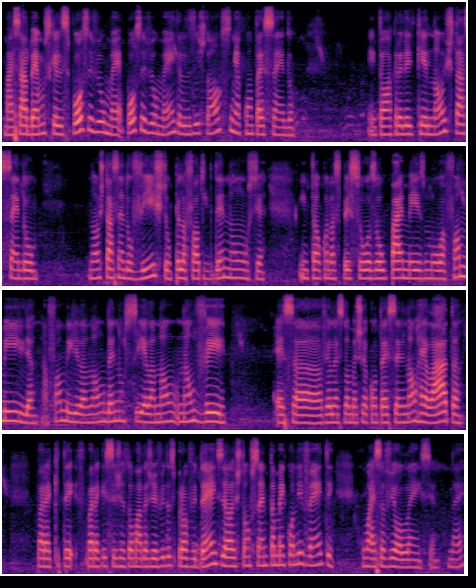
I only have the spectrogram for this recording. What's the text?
Mas sabemos que eles possivelmente, possivelmente eles estão assim acontecendo então acredito que ele não está sendo não está sendo visto pela falta de denúncia. Então, quando as pessoas, ou o pai mesmo, ou a família, a família, ela não denuncia, ela não, não vê essa violência doméstica acontecendo e não relata para que, te, para que sejam tomadas devidas providências, elas estão sendo também coniventes com essa violência, né?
